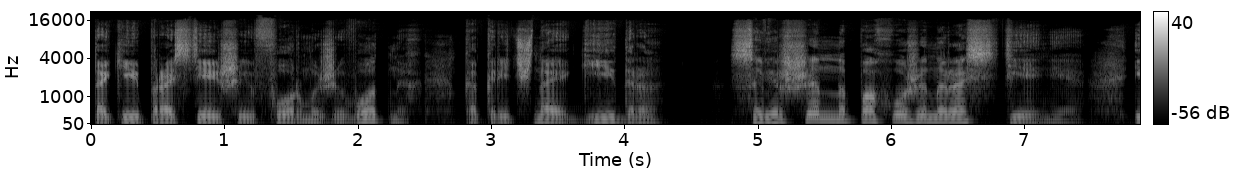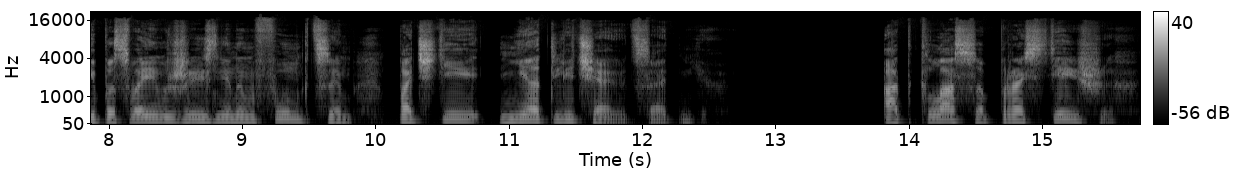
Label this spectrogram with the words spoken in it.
Такие простейшие формы животных, как речная гидра, совершенно похожи на растения и по своим жизненным функциям почти не отличаются от них. От класса простейших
